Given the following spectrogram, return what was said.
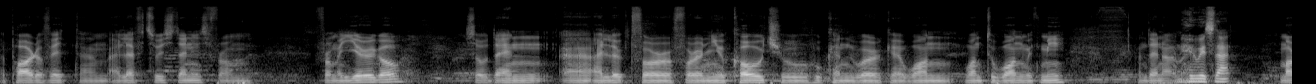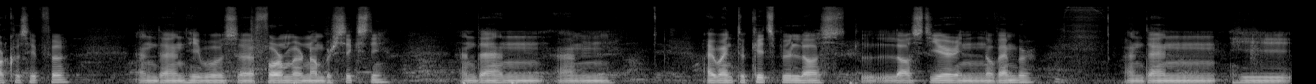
a part of it. Um, I left Swiss tennis from from a year ago. So then uh, I looked for, for a new coach who, who can work uh, one one to one with me, and then I, and who is that? Markus Hipfel, and then he was a former number 60. And then um, I went to Kitzbühel last last year in November, and then he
